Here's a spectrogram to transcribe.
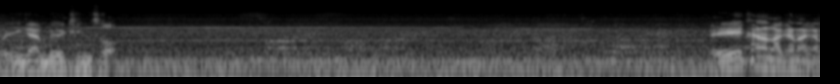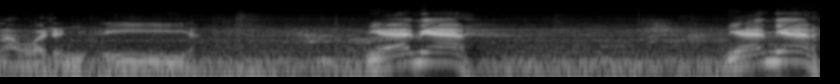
我应该没有听错。哎，看到了，看到了，看到了，我外甥女。哎呀！绵绵，绵绵，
